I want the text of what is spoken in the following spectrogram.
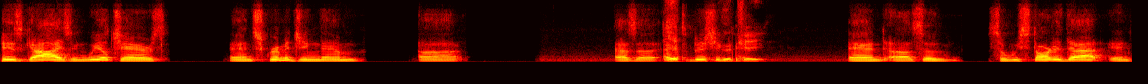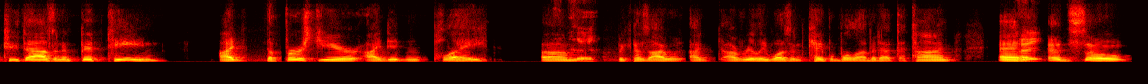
his guys in wheelchairs and scrimmaging them uh, as an yeah, exhibition game. And uh, so so we started that in 2015. I the first year I didn't play um, okay. because I, I I really wasn't capable of it at the time, and right. and so,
